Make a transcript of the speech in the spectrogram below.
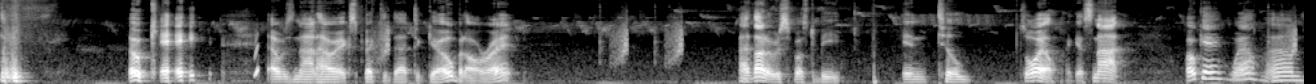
okay. That was not how I expected that to go, but alright. I thought it was supposed to be in tilled soil. I guess not. Okay, well, um...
